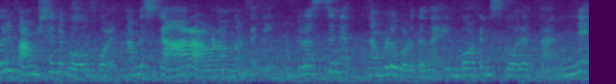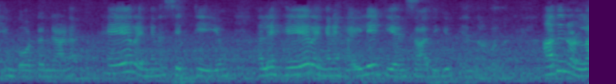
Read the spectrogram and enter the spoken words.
ഒരു ഫംഗ്ഷന് പോകുമ്പോൾ നമ്മൾ സ്റ്റാർ ആവണമെന്നുണ്ടെങ്കിൽ ഡ്രസ്സിന് നമ്മൾ കൊടുക്കുന്ന ഇമ്പോർട്ടൻസ് പോലെ തന്നെ ഇമ്പോർട്ടന്റ് ആണ്. ഹെയർ എങ്ങനെ സെറ്റ് ചെയ്യും അല്ലെ ഹെയർ എങ്ങനെ ഹൈലൈറ്റ് ചെയ്യാൻ സാധിക്കും എന്നുള്ളത്. അതിനുള്ള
